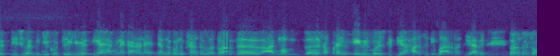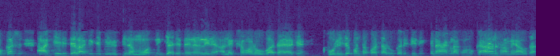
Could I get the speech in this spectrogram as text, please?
વ્યક્તિ સિવાય બીજી કોઈ ત્રીજી વ્યક્તિ આગને કારણે જેમને કોઈ નુકસાન થયું હતું આગમાં સપડાયું એવી કોઈ સ્થિતિ હાલ સુધી બહાર નથી આવી. પરંતુ ચોક્કસ આગ જે રીતે લાગે છે બે વ્યક્તિના મોત નીપજ્યા છે તેને લઈને અનેક સવાલો ઊભા થયા છે. પોલીસે પણ તપાસ ચાલુ કરી દીધી કે આગ લાગવાનું કારણ સામે આવતા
